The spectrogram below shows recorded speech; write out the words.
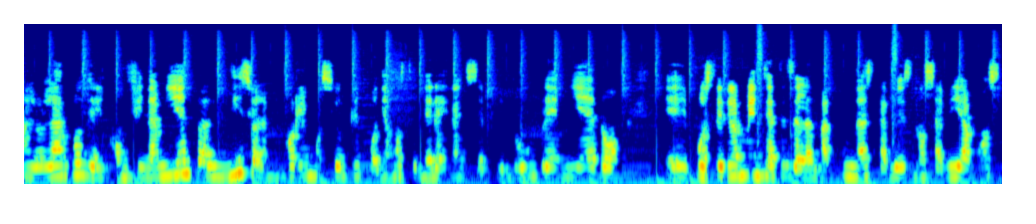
a lo largo del confinamiento, al inicio, a lo mejor la emoción que podíamos tener era incertidumbre, miedo. Eh, posteriormente, antes de las vacunas, tal vez no sabíamos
